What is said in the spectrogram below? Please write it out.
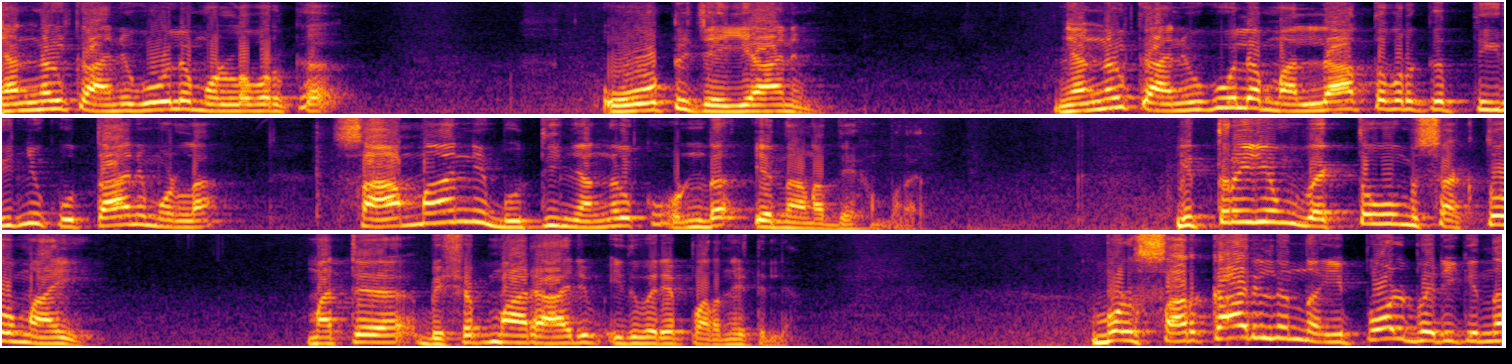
ഞങ്ങൾക്ക് അനുകൂലമുള്ളവർക്ക് വോട്ട് ചെയ്യാനും ഞങ്ങൾക്ക് അനുകൂലമല്ലാത്തവർക്ക് തിരിഞ്ഞു കുത്താനുമുള്ള സാമാന്യ ബുദ്ധി ഞങ്ങൾക്കുണ്ട് എന്നാണ് അദ്ദേഹം പറയുന്നത്. ഇത്രയും വ്യക്തവും ശക്തവുമായി മറ്റ് ബിഷപ്പ്മാരാരും ഇതുവരെ പറഞ്ഞിട്ടില്ല. അപ്പോൾ സർക്കാരിൽ നിന്ന് ഇപ്പോൾ ഭരിക്കുന്ന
